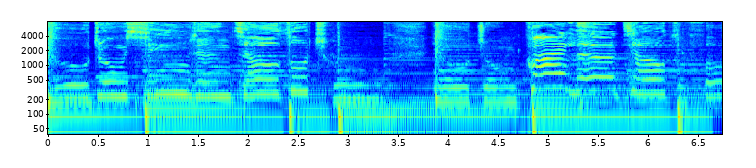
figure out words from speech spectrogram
有种信任叫做宠，有种快乐叫做疯，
